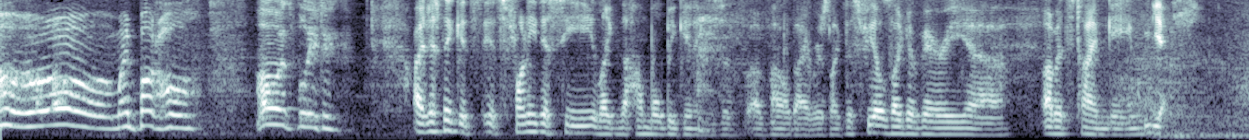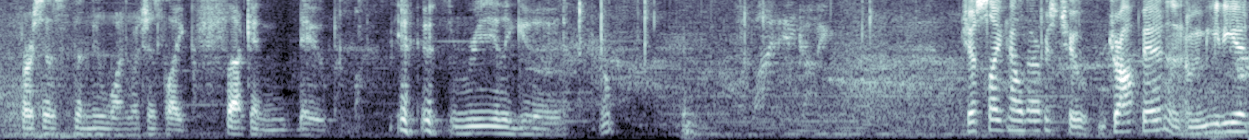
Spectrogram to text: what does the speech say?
Oh, my butthole. Oh, it's bleeding. I just think it's it's funny to see like the humble beginnings of, of Helldivers. Like this feels like a very uh, of its time game Yes. versus the new one, which is like fucking dope. it's really good. Just like Helldivers 2, drop in and immediate,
